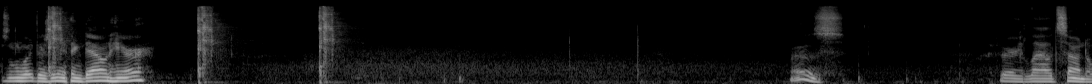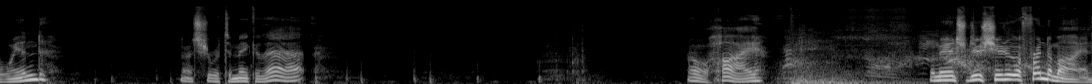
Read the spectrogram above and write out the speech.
Doesn't look like there's anything down here. That was a very loud sound of wind. Not sure what to make of that. Oh, hi. Let me introduce you to a friend of mine.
